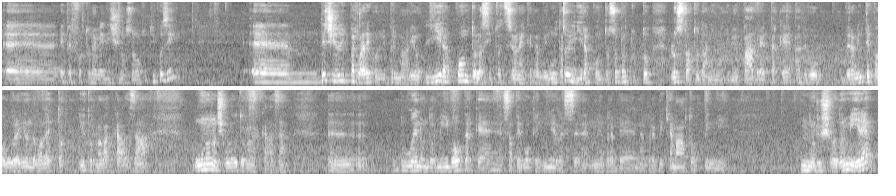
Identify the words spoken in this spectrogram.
eh, e per fortuna i medici non sono tutti così, eh, decido di parlare con il primario, gli racconto la situazione che era avvenuta e gli racconto soprattutto lo stato d'animo di mio padre perché avevo veramente paura, io andavo a letto, io tornavo a casa, uno non ci volevo tornare a casa, eh, due non dormivo perché sapevo che lui mi, avesse, mi, avrebbe, mi avrebbe chiamato quindi non riuscivo a dormire.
